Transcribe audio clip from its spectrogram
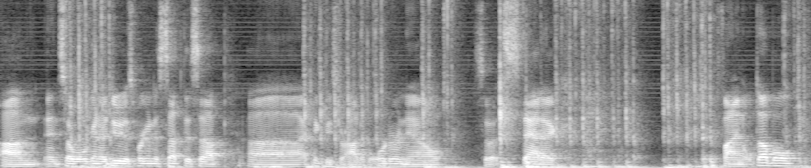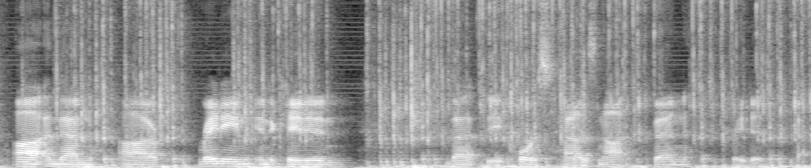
Um, and so what we're going to do is we're going to set this up. Uh, I think these are out of order now. So it's static final double, uh, and then uh, rating indicated that the course has not been rated yet.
